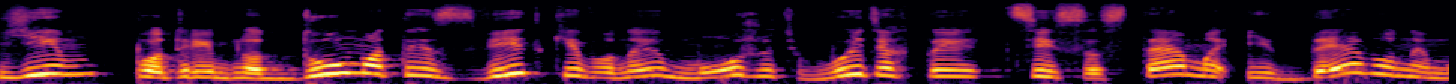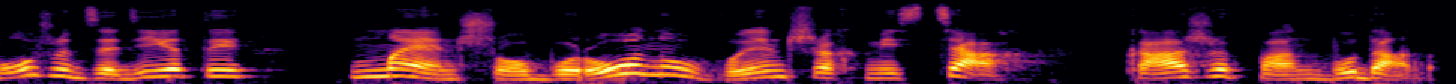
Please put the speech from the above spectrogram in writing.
їм потрібно думати, звідки вони можуть витягти ці системи і де вони можуть задіяти меншу оборону в інших місцях каже пан Буданов.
